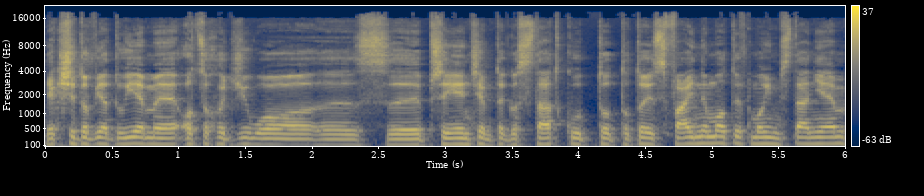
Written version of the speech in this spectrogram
jak się dowiadujemy o co chodziło e, z przejęciem tego statku, to, to to jest fajny motyw moim zdaniem,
